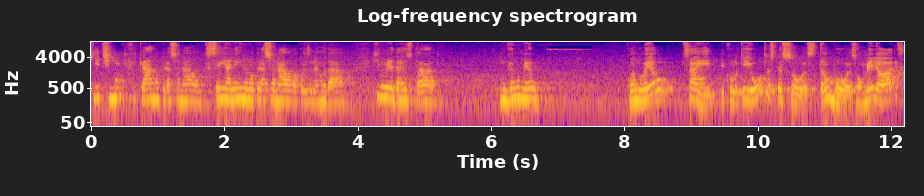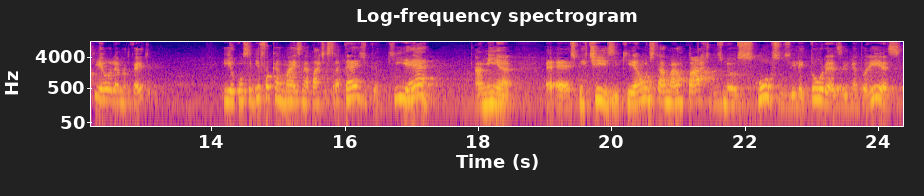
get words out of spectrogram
que tinha que ficar no operacional, que sem a Aline no operacional a coisa não ia rodar, que não ia dar resultado. Engano meu. Quando eu saí e coloquei outras pessoas tão boas ou melhores que eu, lembra do Caíto? E eu consegui focar mais na parte estratégica, que é a minha é, é, expertise, que é onde está a maior parte dos meus cursos e leituras e mentorias.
